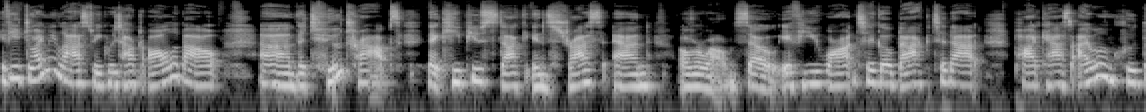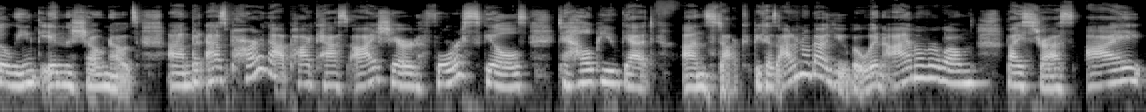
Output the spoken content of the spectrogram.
if you joined me last week, we talked all about uh, the two traps that keep you stuck in stress and overwhelm. So, if you want to go back to that podcast, I will include the link in the show notes. Um, but as part of that podcast, I shared four skills to help you get unstuck because I don't know about you, but when I'm overwhelmed by stress, I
